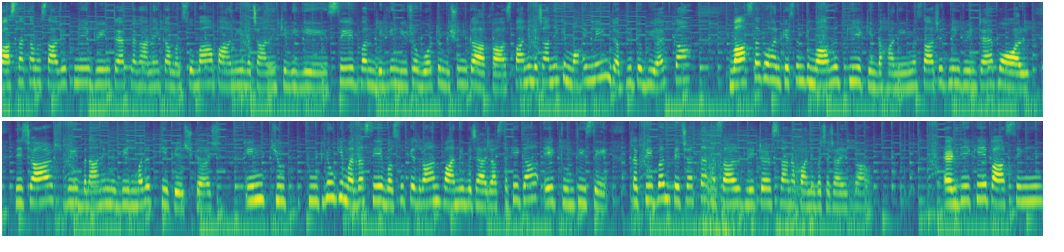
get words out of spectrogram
वास्ता का मसाजिद में ग्रीन टैप लगाने का मंसूबा पानी बचाने के लिए save one billion litre water mission का आगाज़। पानी बचाने की मुहिम में डब्ल्यू डब्ल्यू एफ़ का वास्ता को हर किस्म की मावनत की यकीन दहानी। मसाजिद में ग्रीन टैप और रिचार्ज भी बनाने में भी मदद की पेशकश। इन टूटियों की मदद से वसू के दौरान पानी बचाया जा सकेगा। एक टूटी से तकरीबन पचहत्तर हज़ार लीटर सालाना पानी बचा जाएगा। एल डी ए के पासिंग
